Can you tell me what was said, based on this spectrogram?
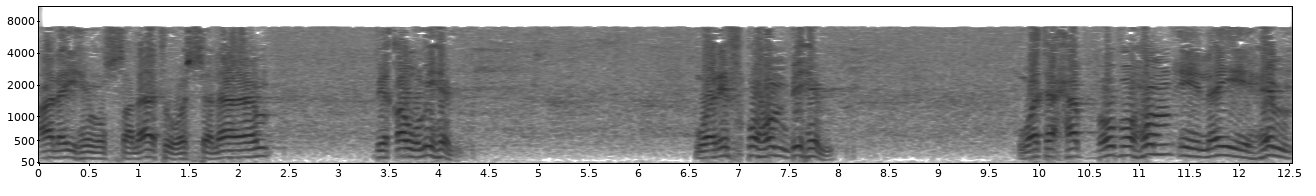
عليهم الصلاة والسلام بقومهم ورفقهم بهم وتحببهم إليهم.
